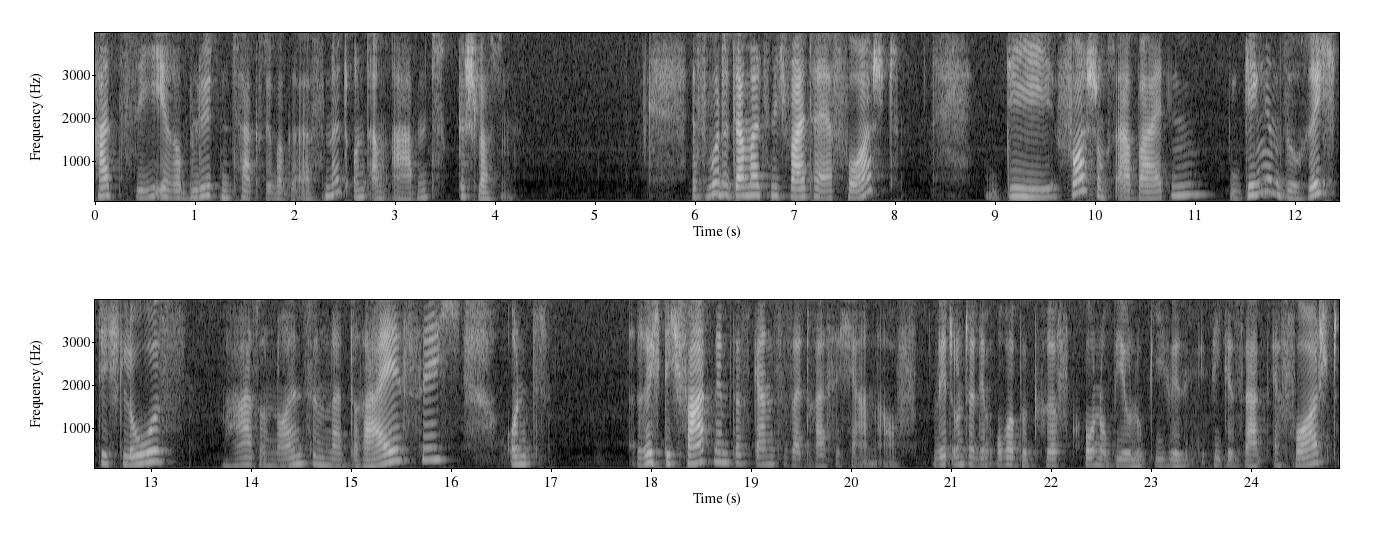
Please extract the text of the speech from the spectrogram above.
hat sie ihre Blüten tagsüber geöffnet und am Abend geschlossen. Es wurde damals nicht weiter erforscht, die Forschungsarbeiten gingen so richtig los, ah, so 1930 und richtig Fahrt nimmt das Ganze seit 30 Jahren auf. Wird unter dem Oberbegriff Chronobiologie, wie, wie gesagt, erforscht.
